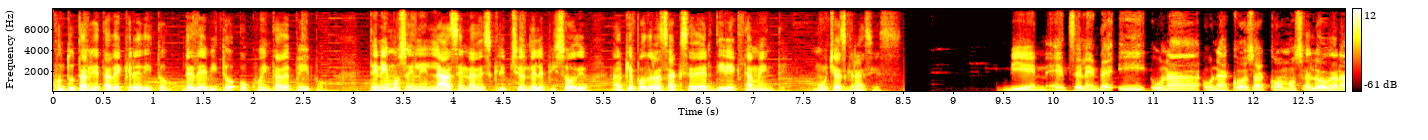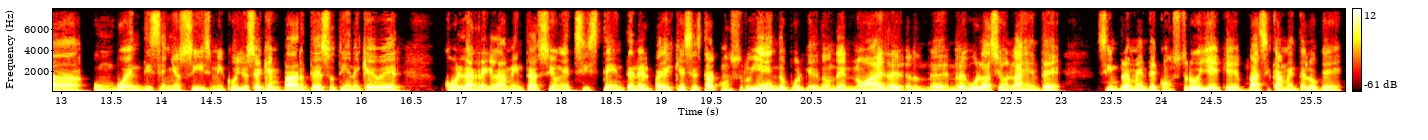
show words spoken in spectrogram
con tu tarjeta de crédito, de débito o cuenta de PayPal. Tenemos el enlace en la descripción del episodio al que podrás acceder directamente. Muchas gracias. Bien, excelente. Y una, una cosa, ¿cómo se logra un buen diseño sísmico? Yo sé que en parte eso tiene que ver con la reglamentación existente en el país que se está construyendo, porque donde no hay regulación, la gente simplemente construye, que es básicamente lo que,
